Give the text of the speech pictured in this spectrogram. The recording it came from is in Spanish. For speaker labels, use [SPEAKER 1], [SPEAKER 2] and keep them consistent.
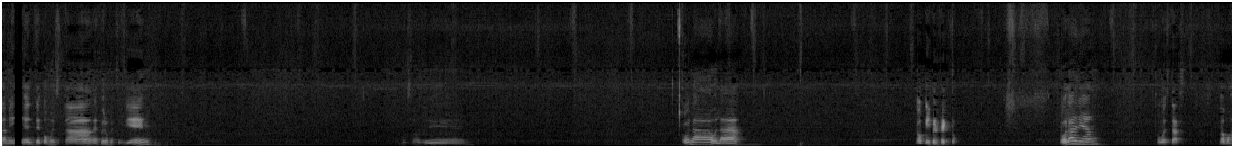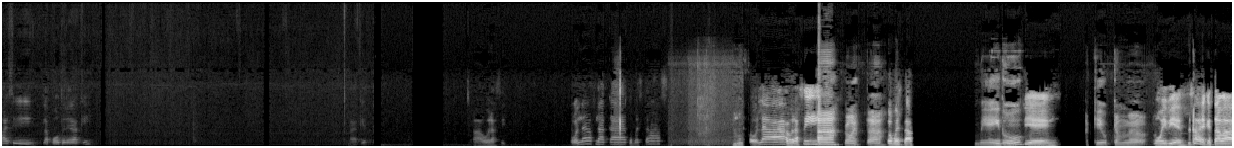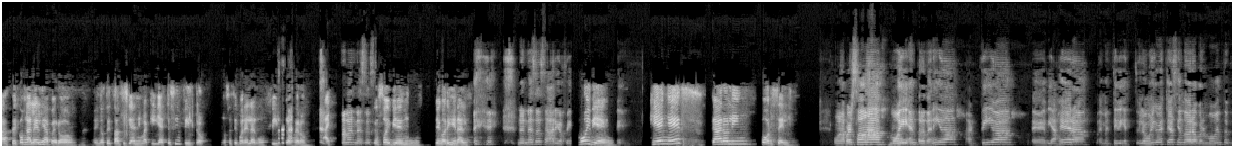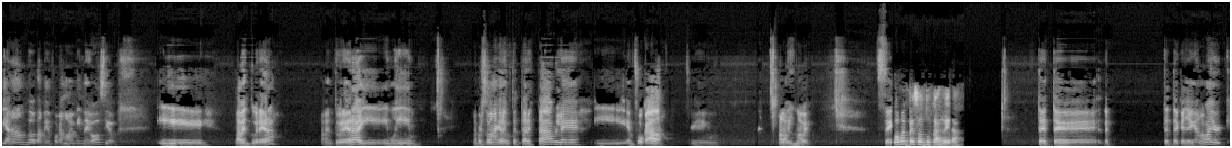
[SPEAKER 1] Hola mi gente, ¿cómo están? Espero que estén bien. Vamos a ver. Hola, hola. Ok, perfecto. Hola Adrián, ¿cómo estás? Vamos a ver si la puedo tener aquí. Ahora sí. Hola, flaca, ¿cómo estás? Hola, ahora sí.
[SPEAKER 2] ¿cómo estás?
[SPEAKER 1] ¿Cómo estás?
[SPEAKER 2] Bien, ¿y tú?
[SPEAKER 1] Bien,
[SPEAKER 2] Aquí buscando.
[SPEAKER 1] muy bien. Tú sabes que estaba, estoy con alergia, pero no estoy tan siquiera ni maquillada, estoy sin filtro. No sé si ponerle algún filtro, pero ay,
[SPEAKER 2] No, no es necesario.
[SPEAKER 1] yo soy bien, bien original.
[SPEAKER 2] No es necesario, fin.
[SPEAKER 1] Muy bien. ¿Quién es Caroline Porcel?
[SPEAKER 2] Una persona muy entretenida, activa, eh, viajera. Estoy- lo único que estoy haciendo ahora por el momento es viajando, también enfocándome en mis negocios. Y aventurera, aventurera y, muy una persona que le gusta estar estable y enfocada en- a la misma vez. Sí.
[SPEAKER 1] ¿Cómo empezó tu carrera?
[SPEAKER 2] Desde, de- desde que llegué a Nueva York,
